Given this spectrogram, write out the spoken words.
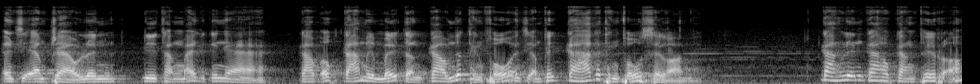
Anh chị em trèo lên, đi thang máy thì cái nhà cao ốc tám mươi mấy tầng cao nhất thành phố, anh chị em thấy cả cái thành phố Sài Gòn này càng lên cao càng thấy rõ.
